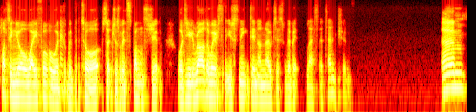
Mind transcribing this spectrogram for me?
plotting your way forward with the tour, such as with sponsorship, or do you rather wish that you sneaked in unnoticed with a bit less attention? Um,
